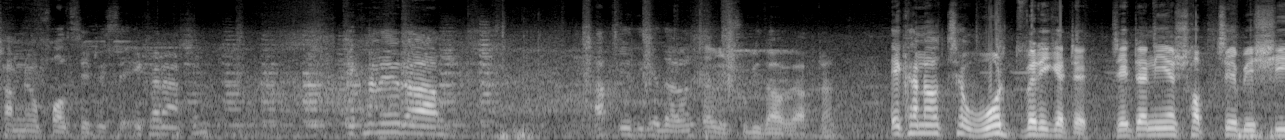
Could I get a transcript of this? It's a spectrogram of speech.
সামনেও ফল সেট হয়েছে। এখানে আসেন। এখানের আপনি এদিকে দাঁড়ান তাহলে সুবিধা হবে আপনার। এখানে হচ্ছে ওয়ার্ড ভেরিগেটেড যেটা নিয়ে সবচেয়ে বেশি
